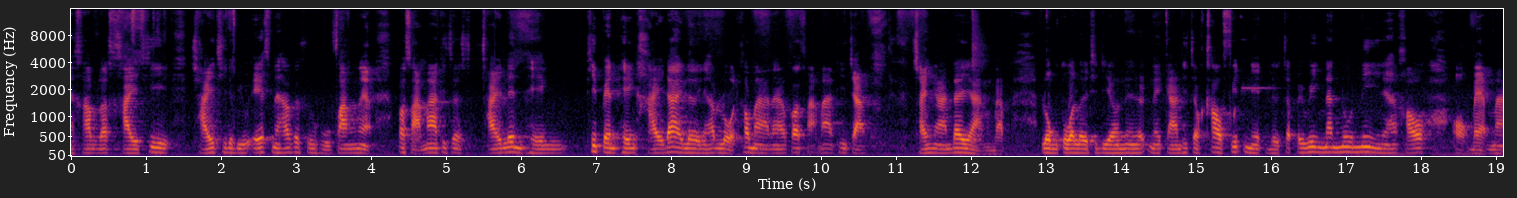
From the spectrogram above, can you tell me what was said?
นะครับ แล้วใครที่ใช้ TWS นะครับก็คือหูฟังเนี่ยก็สามารถที่จะใช้เล่นเพลงที่เป็นเพลงไทยได้เลยนะครับ โหลดเข้ามานะครับ ก็สามารถที่จะใช้งานได้อย่างแบบลงตัวเลยทีเดียวในในการที่จะเข้าฟิตเนสหรือจะไปวิ่งนั่นนู่นนี่นะครับเขาออกแบบมา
